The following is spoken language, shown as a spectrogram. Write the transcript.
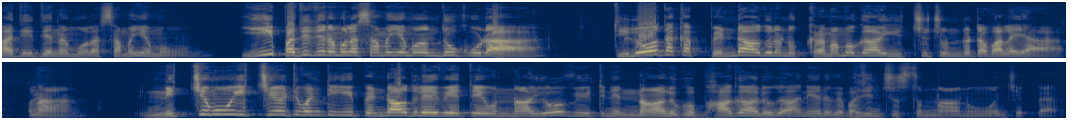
పది దినముల సమయము ఈ పది దినముల సమయము అందు కూడా తిలోదక పిండాదులను క్రమముగా ఇచ్చుచుండుట వలయన నిత్యము ఇచ్చేటువంటి ఈ పిండాదులు ఏవైతే ఉన్నాయో వీటిని నాలుగు భాగాలుగా నేను విభజించుస్తున్నాను అని చెప్పారు.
